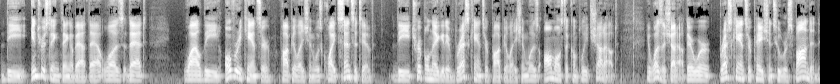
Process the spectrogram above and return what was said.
The interesting thing about that was that while the ovary cancer population was quite sensitive, the triple negative breast cancer population was almost a complete shutout. It was a shutout. There were breast cancer patients who responded,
